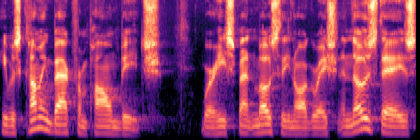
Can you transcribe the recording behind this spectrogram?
He was coming back from Palm Beach, where he spent most of the inauguration. In those days,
